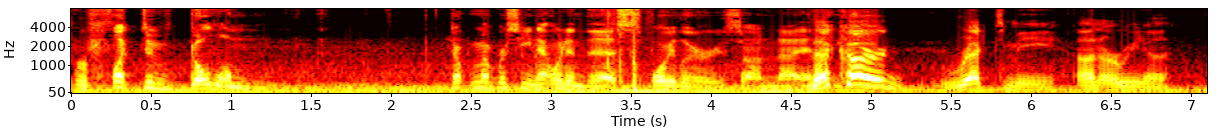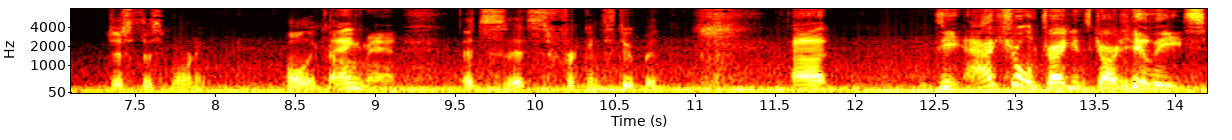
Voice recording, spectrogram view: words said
Reflective Golem. Don't remember seeing that one in the spoilers on uh, That card wrecked me on Arena just this morning. Holy cow. Dang man. It's it's freaking stupid. Uh, the actual Dragonsguard Elite.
